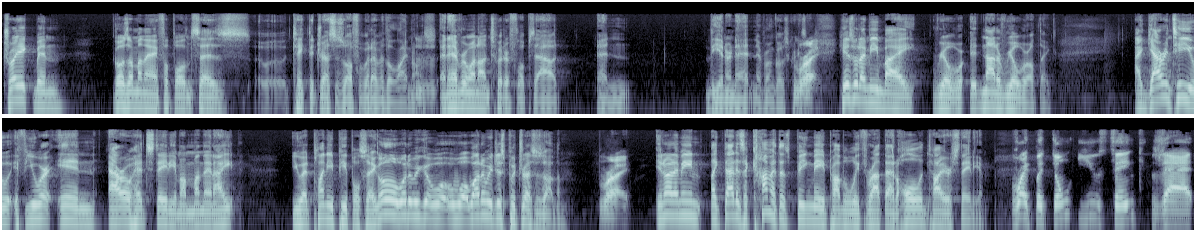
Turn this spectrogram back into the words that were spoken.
Troy Aikman goes on Monday Night Football and says, uh, "Take the dresses off" or whatever the line was, Mm-hmm. and everyone on Twitter flips out and the internet and everyone goes crazy. Right. Here's what I mean by real, not a real world thing I guarantee you, if you were in Arrowhead Stadium on Monday night, you had plenty of people saying, "Oh, what do we go? Why don't we just put dresses on them?" Right. You know what I mean? Like that is a comment that's being made probably throughout that whole entire stadium. Right, but don't you think that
